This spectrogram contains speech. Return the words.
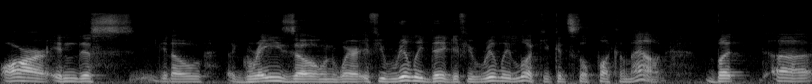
are in this, you know, gray zone where if you really dig, if you really look, you could still pluck them out, but uh,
